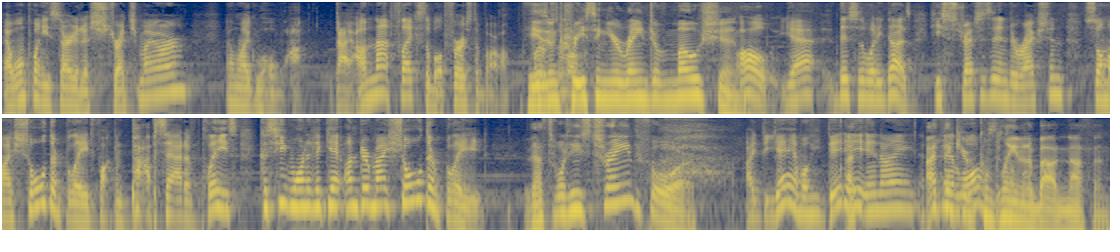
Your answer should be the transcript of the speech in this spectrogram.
At one point, he started to stretch my arm. I'm like, well, wow, guy, I'm not flexible. First of all, He's First all. increasing your range of motion. Oh yeah, this is what he does. He stretches it in direction, so my shoulder blade fucking pops out of place because he wanted to get under my shoulder blade. That's what he's trained for. I, yeah, well he did it, and I. I think you're lost complaining about nothing.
